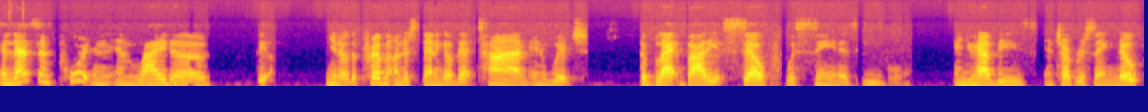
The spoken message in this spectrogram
And that's important in light of the, you know, the prevalent understanding of that time in which the black body itself was seen as evil. And you have these interpreters saying, nope,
